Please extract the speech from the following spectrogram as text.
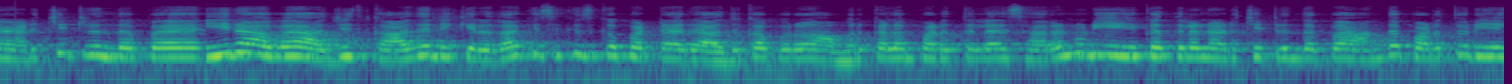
நடிச்சிட்டு இருந்தப்ப ஹீராவை அஜித் காதலிக்கிறதா கிசுகிசுக்கப்பட்டாரு. அதுக்கப்புறம் அமர்கலம் படத்துல சரணுடைய இயக்கத்துல நடிச்சிட்டு இருந்தப்ப அந்த படத்துடைய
